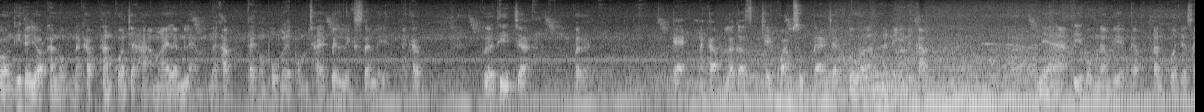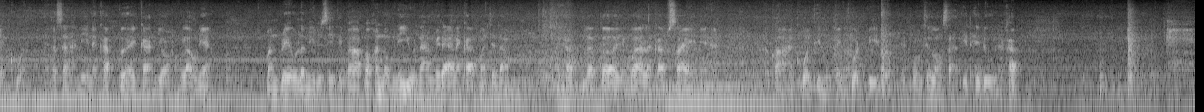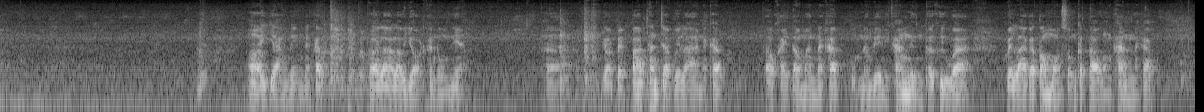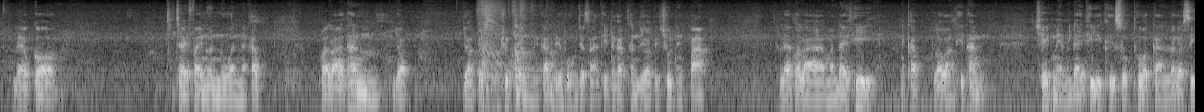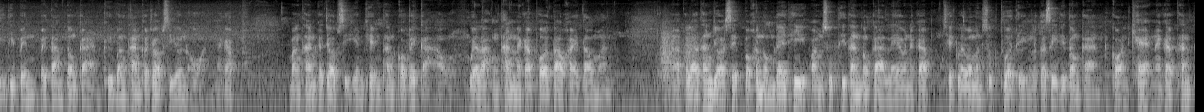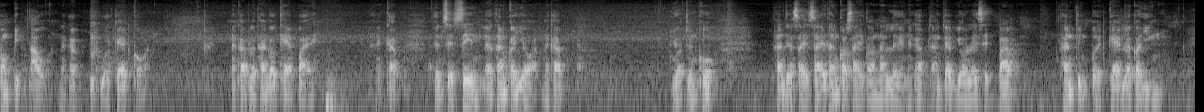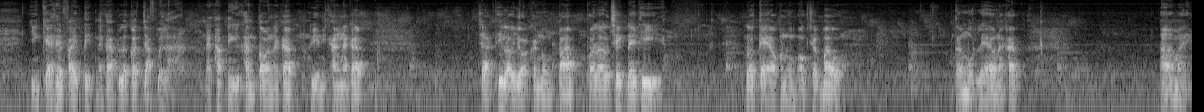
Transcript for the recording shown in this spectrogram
ก่อนที่จะหยอดขนมนะครับ ท่านควรจะหาไม้แหลมๆนะครับ แต่ของผมเนี่ยผมใช้เป็นเหล็กสแตนเลสนะครับ เพื่อที่จะเปิดแกะนะครับ แล้วก็เช็คความสุกได้จากตัวอันนี้นะครับเนี่ยฮะที่ผมนำเรียนกับท่านควรจะใส่ขวดในลักษณะนี้นะครับ เพื่อให้การหยอดของเราเนี่ยมันเร็วและมีประสิทธิภาพเพราะขนมนี้อยู่นานไม่ได้นะครับ มันจะดำนะครับ แล้วก็อย่างว่าแล้วครับไส้เนี่ยฮะแล้วก็หาขวดที่มันเป็นขวดบีบเดี๋ยวผมจะลองสาธิตให้ดูนะครับ อ้ออีกอย่างหนึ่งนะครับพอเราเราหยอดขนมเนี่ยหยอดไปปั๊บท่านจับเวลานะครับเตาไข่เตามันนะครับ ผมนำเรียนอีกครั้งหนึ่งก็คือว่าเวลาก็ต้องเหมาะสมกับเตาของท่านนะครับ แล้วก็ใช้ไฟนวลๆนะครับ พอเวลาท่านหยอดหยอดไปชุดหนึ่งนะครับเดี๋ยวผมจะสาธิตนะครับ ท่านหยอดไปชุดหนึ่งปั๊บแล้วพอลามันได้ที่นะครับ ระหว่างที่ท่านเช็คเนี่ยมันได้ที่คือสุกทั่วกัน แล้วก็สีที่เป็นไปตามต้องการ คือบางท่านก็ชอบสีอ่อนๆนะครับ บางท่านก็ชอบสีเข้มๆท่านก็ไปกะเอาเวลาของท่านนะครับ เพราะเตาไข่เตามันพอแล้วท่านหยอดเสร็จพอขนมได้ที่ความสุกที่ท่านต้องการแล้วนะครับ เช็คแล้วว่ามันสุกทั่วถึงแล้วก็สีที่ต้องการก่อนแคะนะครับ ท่านต้องปิดเตานะครับ ปิดหัวแก๊สก่อนนะครับ แล้วท่านก็แคะไปนะครับ จนเสร็จสิ้นแล้วท่านก็หยอดนะครับ หยอดจนครบท่านจะใส่ไส้ท่านก็ใส่ตอนนั้นเลยนะครับ หลังจากหยอดอะไรเสร็จปั๊บท่านจึงเปิดแก๊สแล้วก็ยิง ยิงแก๊สให้ไฟติดนะครับ แล้วก็จับเวลา นะครับนี่คือขั้นตอนนะครับเรียนอีกครั้งนะครับ จากที่เราหยอดขนมปั๊บพอเราเช็คได้ที่ เราแกะเอาขนมออกจากเบ้า ทั้งหมดแล้วนะครับอ่าใหม่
